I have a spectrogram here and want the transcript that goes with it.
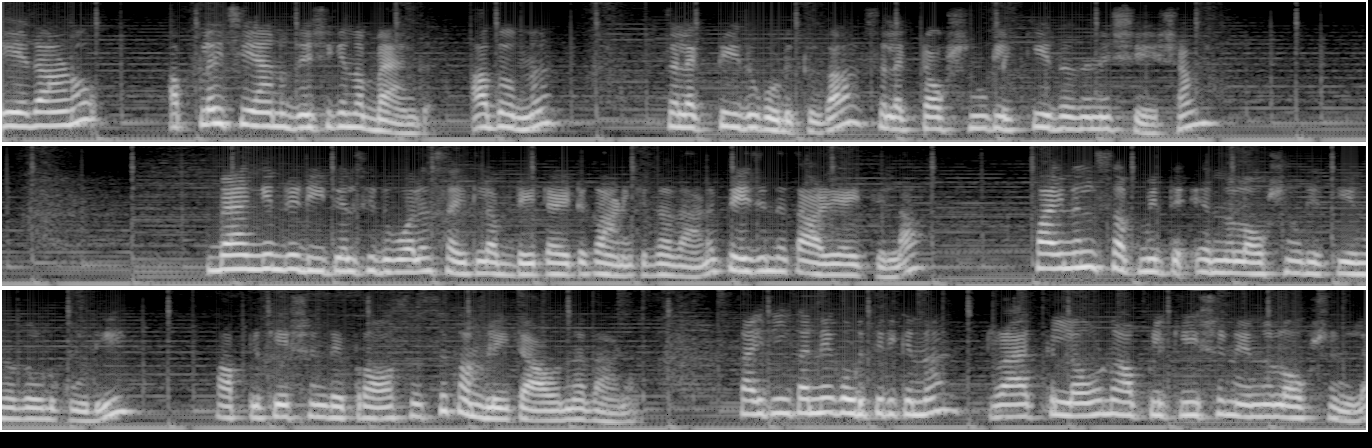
ഏതാണോ അപ്ലൈ ചെയ്യാൻ ഉദ്ദേശിക്കുന്ന ബാങ്ക് അതൊന്ന് സെലക്ട് ചെയ്ത് കൊടുക്കുക. സെലക്ട് ഓപ്ഷൻ ക്ലിക്ക് ചെയ്തതിന് ശേഷം ബാങ്കിന്റെ ഡീറ്റെയിൽസ് ഇതുപോലെ സൈറ്റിൽ അപ്ഡേറ്റ് ആയിട്ട് കാണിക്കുന്നതാണ്. പേജിന്റെ താഴെയായിട്ടുള്ള ഫൈനൽ സബ്മിറ്റ് എന്നുള്ള ഓപ്ഷൻ ക്ലിക്ക് ചെയ്യുന്നതോടുകൂടി ആപ്ലിക്കേഷന്റെ പ്രോസസ്സ് കംപ്ലീറ്റ് ആവുന്നതാണ്. സൈറ്റിൽ തന്നെ കൊടുത്തിരിക്കുന്ന ട്രാക്ക് ലോൺ ആപ്ലിക്കേഷൻ എന്നുള്ള ഓപ്ഷനിൽ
